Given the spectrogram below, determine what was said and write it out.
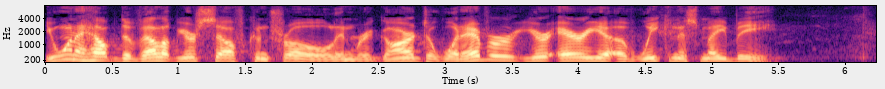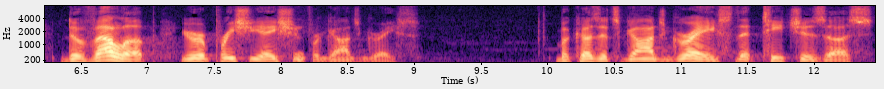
You want to help develop your self control in regard to whatever your area of weakness may be. Develop your appreciation for God's grace. Because it's God's grace that teaches us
